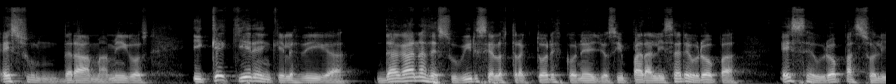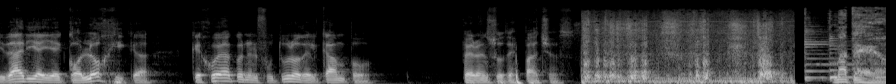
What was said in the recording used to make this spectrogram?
Es un drama, amigos. ¿Y qué quieren que les diga? Da ganas de subirse a los tractores con ellos y paralizar Europa, esa Europa solidaria y ecológica que juega con el futuro del campo, pero en sus despachos. Mateo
